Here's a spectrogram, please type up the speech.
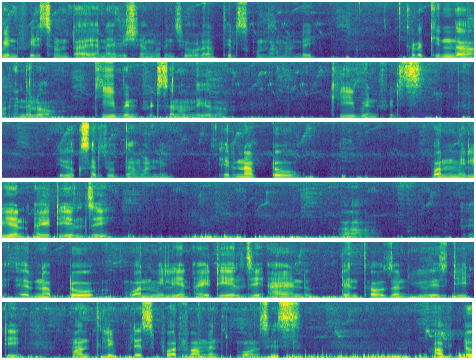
బెనిఫిట్స్ ఉంటాయి అనే విషయం గురించి కూడా తెలుసుకుందామండి. ఇక్కడ కింద ఇందులో కీ బెనిఫిట్స్ అని ఉంది కదా. Key benefits. ఇది ఒకసారి చూద్దామండి. Earn up to one million ITLG. Earn up to one million ITLG and ten thousand USDT monthly plus performance bonuses. Up to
